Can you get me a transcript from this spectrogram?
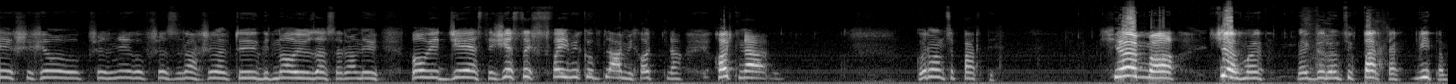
jeszcze się przez niego przestraszyłem, ty gnoju zasrany, powiedz gdzie jesteś, jesteś z swoimi kumplami, chodź na, chodź na gorące party. Siema, siema, na gorących partach, witam.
